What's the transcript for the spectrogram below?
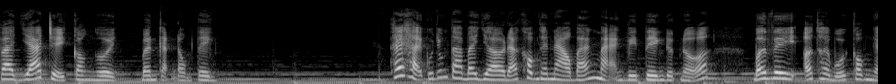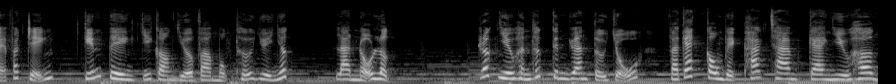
và giá trị con người bên cạnh đồng tiền. Thế hệ của chúng ta bây giờ đã không thể nào bán mạng vì tiền được nữa, bởi vì ở thời buổi công nghệ phát triển, kiếm tiền chỉ còn dựa vào một thứ duy nhất là nỗ lực. Rất nhiều hình thức kinh doanh tự chủ và các công việc part-time càng nhiều hơn.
